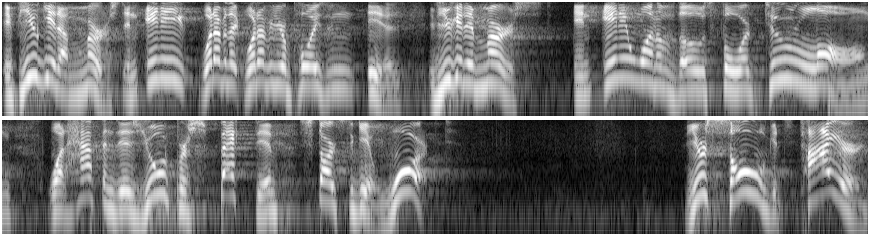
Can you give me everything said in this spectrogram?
If you get immersed in any, whatever, the, whatever your poison is, if you get immersed in any one of those for too long, what happens is your perspective starts to get warped. Your soul gets tired.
